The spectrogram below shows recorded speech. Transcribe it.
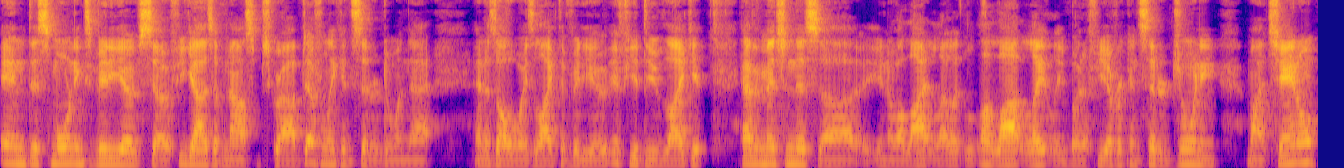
in this morning's video. So if you guys have not subscribed, definitely consider doing that. And as always, like the video if you do like it. Haven't mentioned this, uh, you know, a lot, a lot lately, but if you ever consider joining my channel,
